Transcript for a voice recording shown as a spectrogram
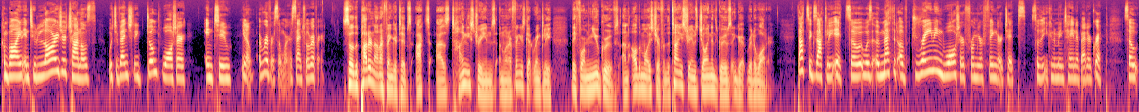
combine into larger channels which eventually dump water into, you know, a river somewhere, a central river. So the pattern on our fingertips acts as tiny streams, and when our fingers get wrinkly, they form new grooves, and all the moisture from the tiny streams join in the grooves and get rid of water. That's exactly it. So it was a method of draining water from your fingertips so that you can maintain a better grip. So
